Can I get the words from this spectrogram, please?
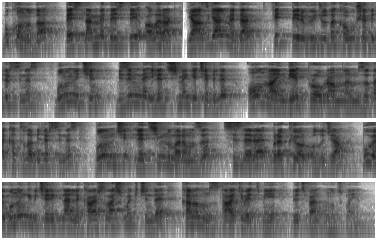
bu konuda beslenme desteği alarak yaz gelmeden fit bir vücuda kavuşabilirsiniz. Bunun için bizimle iletişime geçebilir, online diyet programlarımıza da katılabilirsiniz. Bunun için iletişim numaramızı sizlere bırakıyor olacağım. Bu ve bunun gibi içeriklerle karşılaşmak için de kanalımızı takip etmeyi lütfen unutmayın.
